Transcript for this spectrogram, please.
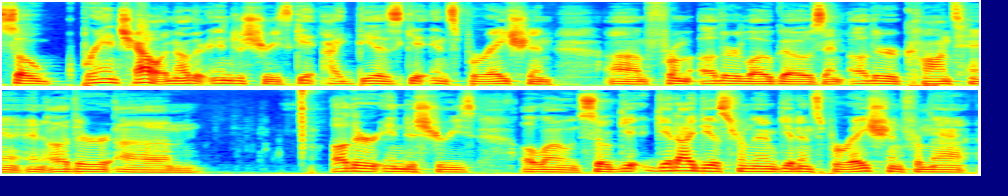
So branch out in other industries, get ideas, get inspiration um, from other logos and other content and other um, other industries alone. So get get ideas from them, get inspiration from that,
